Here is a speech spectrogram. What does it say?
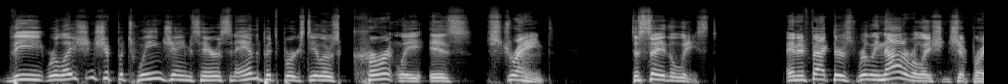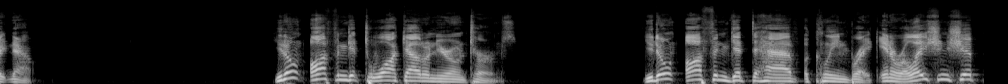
The relationship between James Harrison and the Pittsburgh Steelers currently is strained, to say the least. And in fact, there's really not a relationship right now. You don't often get to walk out on your own terms. You don't often get to have a clean break. In a relationship,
